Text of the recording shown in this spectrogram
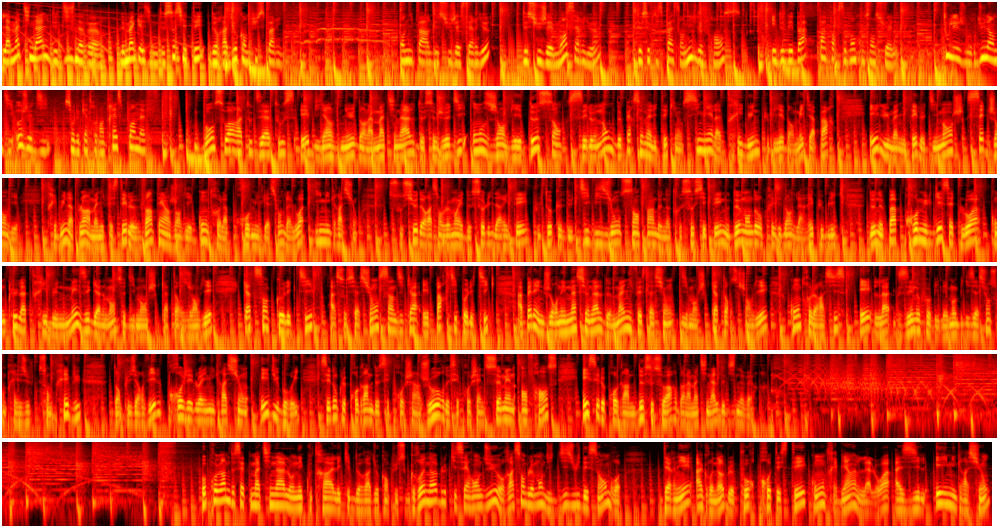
La matinale de 19h, le magazine de société de Radio Campus Paris. On y parle de sujets sérieux, de sujets moins sérieux, de ce qui se passe en Ile-de-France et de débats pas forcément consensuels. Tous les jours du lundi au jeudi sur le 93.9. Bonsoir à toutes et à tous et bienvenue dans la matinale de ce jeudi 11 janvier 200. C'est le nombre de personnalités qui ont signé la tribune publiée dans Mediapart et l'Humanité le dimanche 7 janvier. Tribune appelant à manifester le 21 janvier contre la promulgation de la loi immigration. Soucieux de rassemblement et de solidarité, plutôt que de division sans fin de notre société, nous demandons au président de la République de ne pas promulguer cette loi, conclut la tribune. Mais également ce dimanche 14 janvier, 400 collectifs, associations, syndicats et partis politiques appellent à une journée nationale de manifestation dimanche 14 janvier contre le racisme et la xénophobie. Des mobilisations sont, sont prévues dans plusieurs villes, projet de loi immigration et du bruit. C'est donc le programme de ces prochains jours, de ces prochaines semaines en France et c'est le programme de ce soir dans la matinale de 19h. Au programme de cette matinale, on écoutera l'équipe de Radio Campus Grenoble qui s'est rendue au rassemblement du 18 décembre dernier à Grenoble pour protester contre eh bien, la loi asile et immigration.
